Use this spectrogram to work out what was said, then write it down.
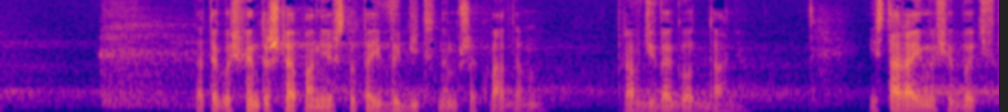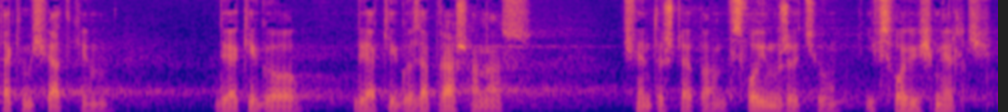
Dlatego święty Szczepan jest tutaj wybitnym przykładem prawdziwego oddania. I starajmy się być takim świadkiem, do jakiego, do jakiego zaprasza nas święty Szczepan w swoim życiu i w swojej śmierci.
